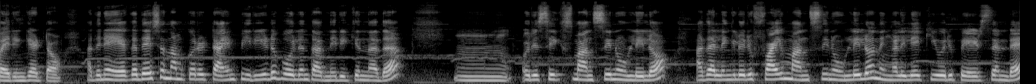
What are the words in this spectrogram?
വരും കേട്ടോ. അതിന് ഏകദേശം നമുക്കൊരു ടൈം പീരീഡ് പോലും തന്നിരിക്കുന്നത് ഒരു സിക്സ് മന്ത്സിനുള്ളിലോ അതല്ലെങ്കിൽ ഒരു ഫൈവ് മന്ത്സിനുള്ളിലോ നിങ്ങളിലേക്ക് ഈ ഒരു പേഴ്സന്റെ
